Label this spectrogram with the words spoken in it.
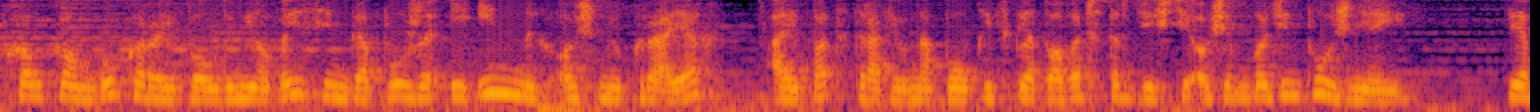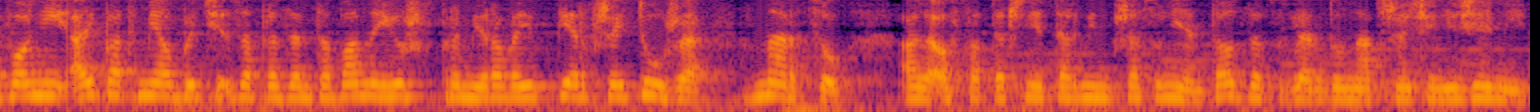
W Hongkongu, Korei Południowej, Singapurze i innych ośmiu krajach iPad trafił na półki sklepowe 48 godzin później. W Japonii iPad miał być zaprezentowany już w premierowej pierwszej turze w marcu, ale ostatecznie termin przesunięto ze względu na trzęsienie ziemi.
